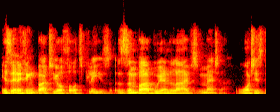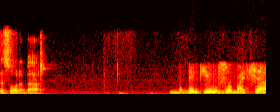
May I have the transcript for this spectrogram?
is anything but. Your thoughts, please. Zimbabwean lives matter. What is this all about? Thank you so much. Uh,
